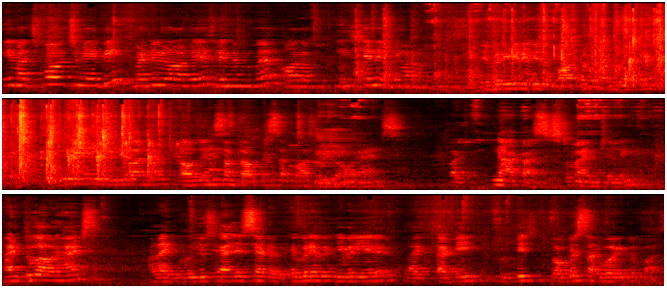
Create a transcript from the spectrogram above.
We much coach maybe, but we will always remember all of each and every one of you. Every year it is a part of our journey. Every year in India, not thousands of doctors are passed into our hands. But in our caste system, I am telling. And through our hands, like you, as I said, every, every, every year, like 30, 50 doctors are going to pass.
